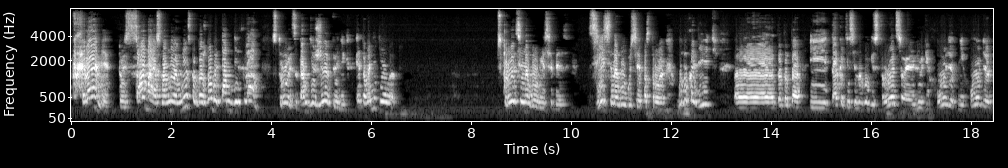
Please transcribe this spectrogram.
в храме, то есть самое основное место должно быть там, где храм строится, там, где жертвенник. Этого не делают. Строят синагоги себе. Здесь синагогу себе построю. Буду ходить, э, та -та -та. И так эти синагоги строятся, и люди ходят, не ходят.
